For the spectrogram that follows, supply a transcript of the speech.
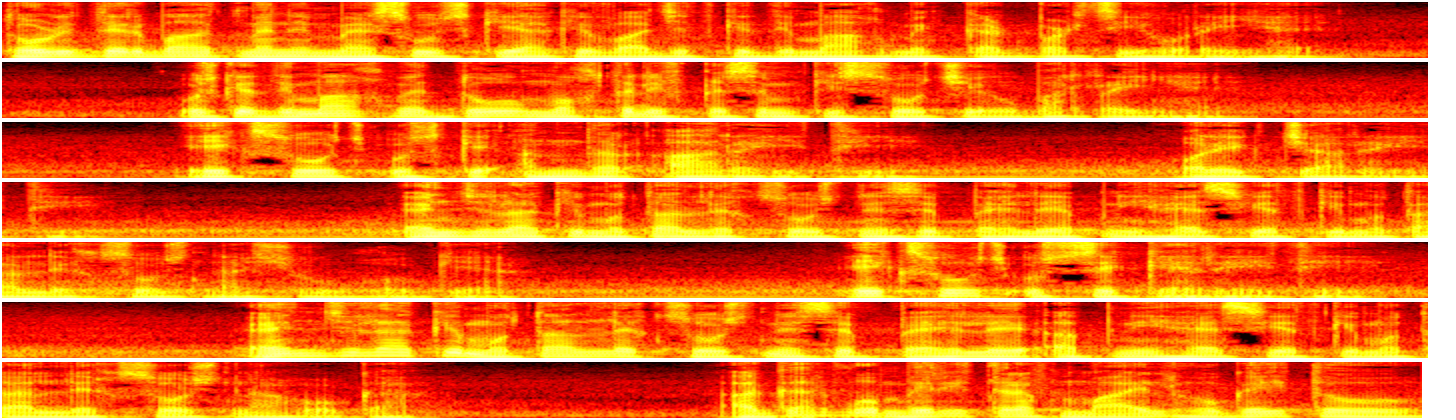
تھوڑی دیر بعد میں نے محسوس کیا کہ واجد کے دماغ میں کٹبڑ سی ہو رہی ہے۔ اس کے دماغ میں دو مختلف قسم کی سوچیں ابھر رہی ہیں۔ ایک سوچ اس کے اندر آ رہی تھی اور ایک جا رہی تھی۔ اینجلا کے متعلق سوچنے سے پہلے اپنی حیثیت کے متعلق سوچنا شروع ہو گیا۔ ایک سوچ اس سے کہہ رہی تھی اینجلا کے متعلق سوچنے سے پہلے اپنی حیثیت کے متعلق سوچنا ہوگا۔ اگر وہ میری طرف مائل ہو گئی تو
